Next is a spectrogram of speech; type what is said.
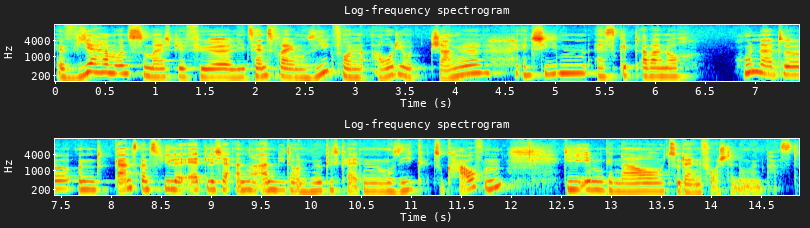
Wir haben uns zum Beispiel für lizenzfreie Musik von Audio Jungle entschieden. Es gibt aber noch hunderte und ganz, ganz viele etliche andere Anbieter und Möglichkeiten, Musik zu kaufen, die eben genau zu deinen Vorstellungen passt.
